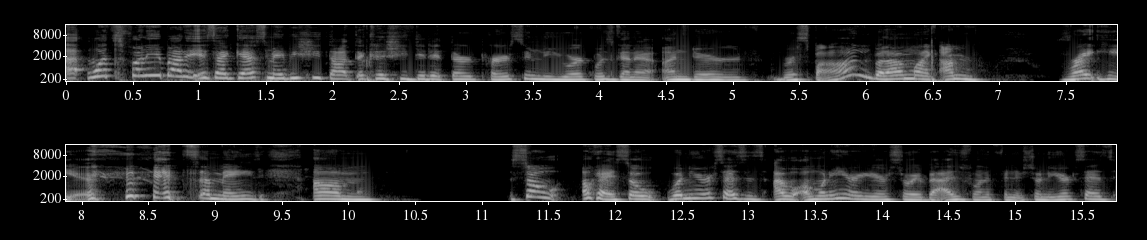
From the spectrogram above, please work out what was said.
uh, what's funny about it is I guess maybe she thought that because she did it third person, New York was gonna under respond, but I'm like, I'm right here. it's amazing. Um, so okay, so what New York says is I, I want to hear your story, but I just want to finish. So New York says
